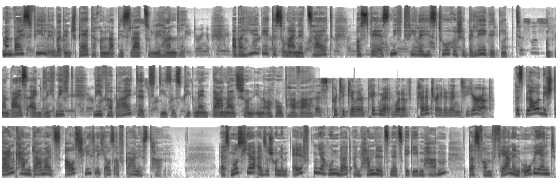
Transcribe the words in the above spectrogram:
Man weiß viel über den späteren Lapislazuli-Handel. Aber hier geht es um eine Zeit, aus der es nicht viele historische Belege gibt. Und man weiß eigentlich nicht, wie verbreitet dieses Pigment damals schon in Europa war. Das blaue Gestein kam damals ausschließlich aus Afghanistan. Es muss hier also schon im 11. Jahrhundert ein Handelsnetz gegeben haben, das vom fernen Orient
